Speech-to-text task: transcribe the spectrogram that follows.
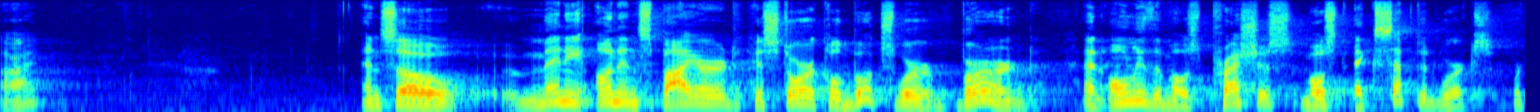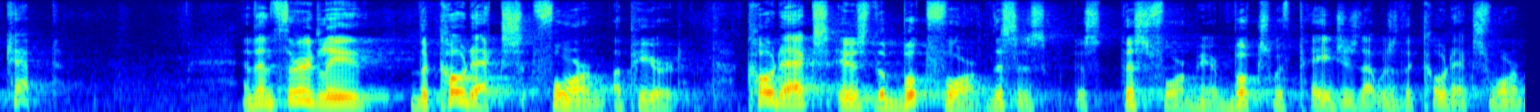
all right? And so many uninspired historical books were burned and only the most precious, most accepted works were kept. And then thirdly, the codex form appeared. Codex is the book form. This is this, this form here, books with pages, that was the codex form,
